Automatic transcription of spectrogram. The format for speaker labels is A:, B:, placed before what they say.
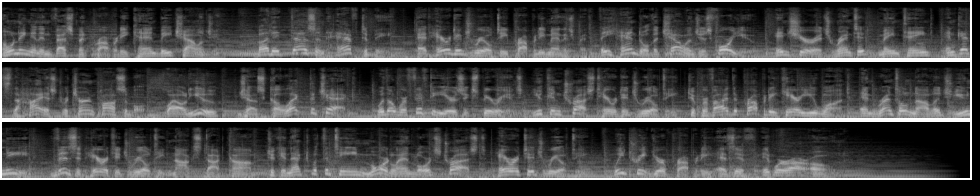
A: Owning an investment property can be challenging, but it doesn't have to be. At Heritage Realty Property Management, they handle the challenges for you. Ensure it's rented, maintained, and gets the highest return possible, while you just collect the check. With over 50 years' experience, you can trust Heritage Realty to provide the property care you want and rental knowledge you need. Visit heritagerealtyknox.com to connect with the team more landlords trust. Heritage Realty. We treat your property as if it were our own.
